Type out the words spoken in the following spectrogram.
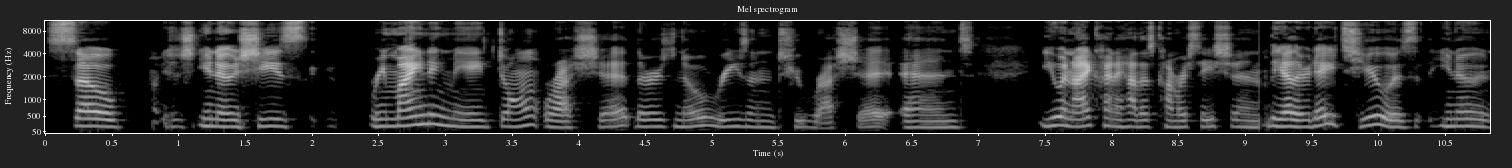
so you know she's reminding me don't rush it. There's no reason to rush it and you and i kind of had this conversation the other day too is you know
